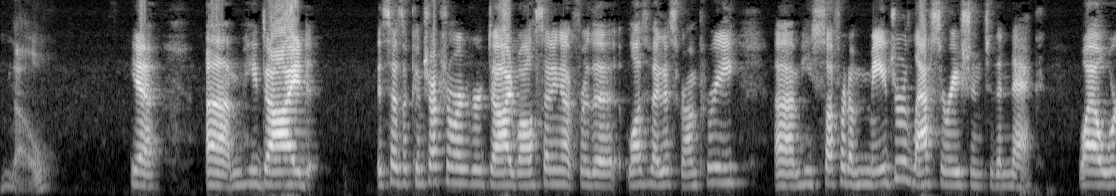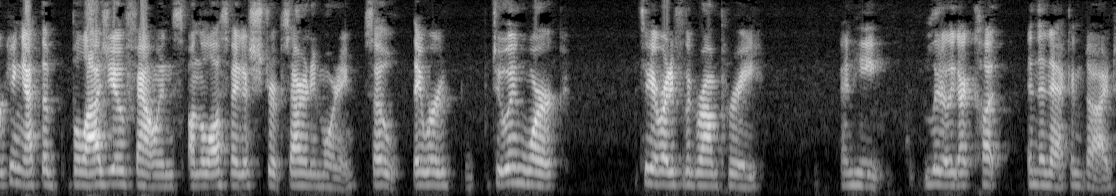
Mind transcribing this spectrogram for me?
No. Yeah. Um, he died. It says a construction worker died while setting up for the Las Vegas Grand Prix. Um, he suffered a major laceration to the neck while working at the Bellagio fountains on the Las Vegas Strip Saturday morning. So they were doing work to get ready for the Grand Prix, and he literally got cut in the neck and died.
